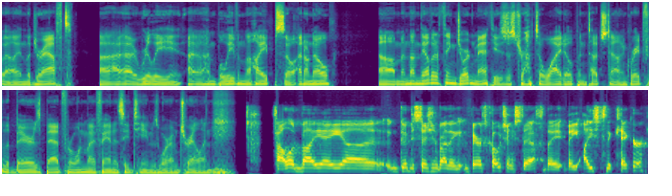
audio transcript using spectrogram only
uh, in the draft. Uh, I, I, really I, am believing the hype, so I don't know. Um, and then the other thing, Jordan Matthews just dropped a wide open touchdown. Great for the Bears, bad for one of my fantasy teams where I'm trailing. followed by a uh, good decision by the Bears coaching staff. They they iced the kicker,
